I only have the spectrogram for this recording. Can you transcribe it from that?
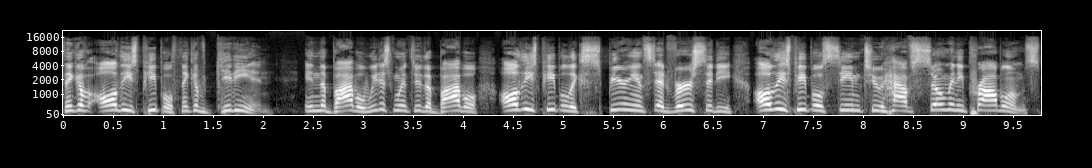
Think of all these people. Think of Gideon. In the Bible, we just went through the Bible. All these people experienced adversity. All these people seem to have so many problems.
